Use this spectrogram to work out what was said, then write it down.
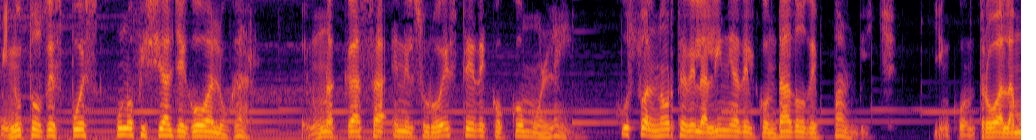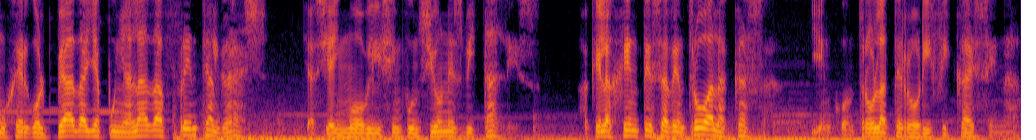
Minutos después, un oficial llegó al lugar, en una casa en el suroeste de Kokomo Lane, justo al norte de la línea del condado de Palm Beach, y encontró a la mujer golpeada y apuñalada frente al garage. Yacía inmóvil y sin funciones vitales. Aquel agente se adentró a la casa y encontró la terrorífica escena.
